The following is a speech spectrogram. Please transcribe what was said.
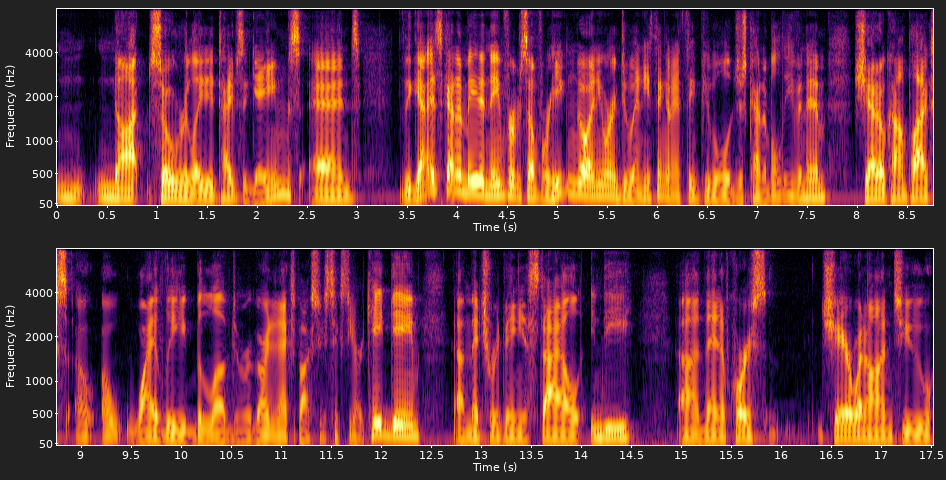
n- not so related types of games. And the guy's kind of made a name for himself where he can go anywhere and do anything and i think people will just kind of believe in him. Shadow complex a, a widely beloved and regarded xbox 360 arcade game a metroidvania style indie. Uh, and then of course chair went on to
